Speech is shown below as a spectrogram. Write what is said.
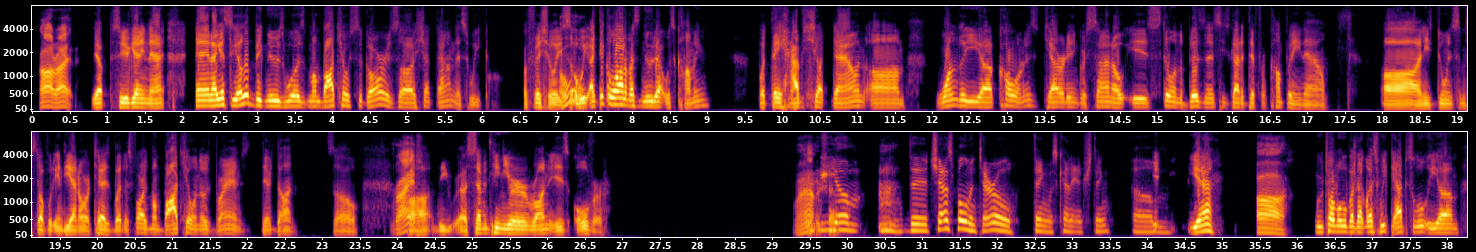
All right. Yep, so you're getting that. And I guess the other big news was Mombacho Cigars uh shut down this week officially. Oh. So we I think a lot of us knew that was coming, but they have shut down. Um one of the uh, co-owners, Jared Ingressano, is still in the business. He's got a different company now. Uh and he's doing some stuff with Indiana Ortez, but as far as Mombacho and those brands, they're done. So Right. uh the 17 year run is over. wow. The sure. um the Chazz Palminteri thing was kind of interesting. Y- Um, yeah, Oh, we were talking a little about that last week. Absolutely. Um,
